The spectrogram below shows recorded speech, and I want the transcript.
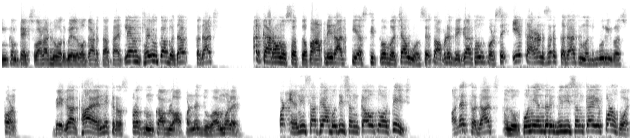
ઇન્કમટેક્સ વાળા ડોરબેલ વગાડતા હતા. એટલે એમ થયું કે બધા કદાચ આ કારણોસર તો પણ આપણી રાજકીય અસ્તિત્વ બચાવવું હશે તો આપણે ભેગા થવું પડશે. એ કારણસર કદાચ મજબૂરી વશ પણ ભેગા થાય અને એક રસપ્રદ મુકાબલો આપણને જોવા મળે. પણ એની સાથે આ બધી શંકાઓ તો હતી જ. અને કદાચ લોકોની અંદર એક બીજી શંકા એ પણ હોય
